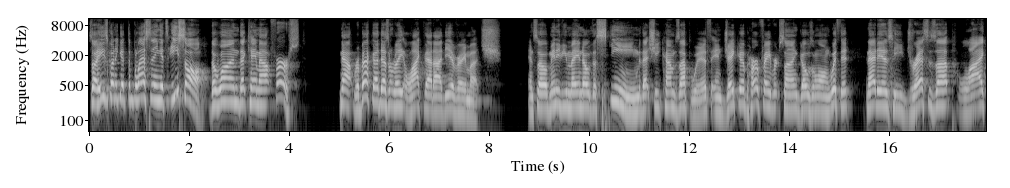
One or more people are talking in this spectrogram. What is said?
So he's going to get the blessing. It's Esau, the one that came out first. Now, Rebecca doesn't really like that idea very much. And so many of you may know the scheme that she comes up with, and Jacob, her favorite son, goes along with it. And that is, he dresses up like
